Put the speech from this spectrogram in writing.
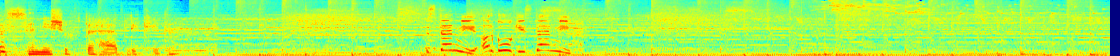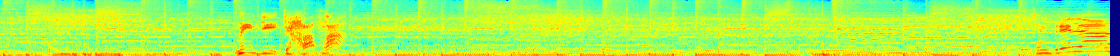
بس أني شفتها قبل كده. استني أرجوك استني. مين دي؟ تعرفها؟ سندريلا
